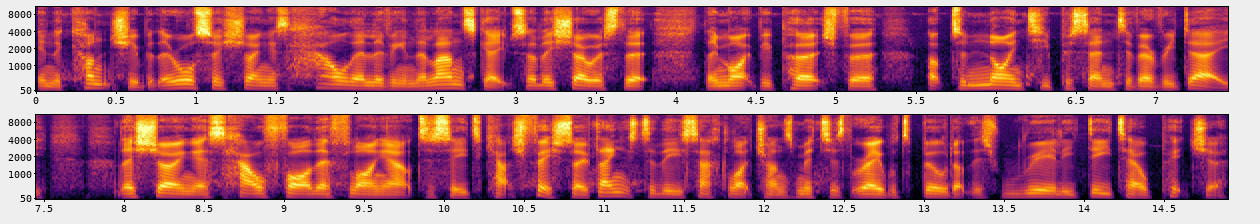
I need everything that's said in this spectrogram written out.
in the country, but they're also showing us how they're living in the landscape. So they show us that they might be perched for up to 90% of every day. They're showing us how far they're flying out to sea to catch fish. So thanks to these satellite transmitters, we're able to build up this really detailed picture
